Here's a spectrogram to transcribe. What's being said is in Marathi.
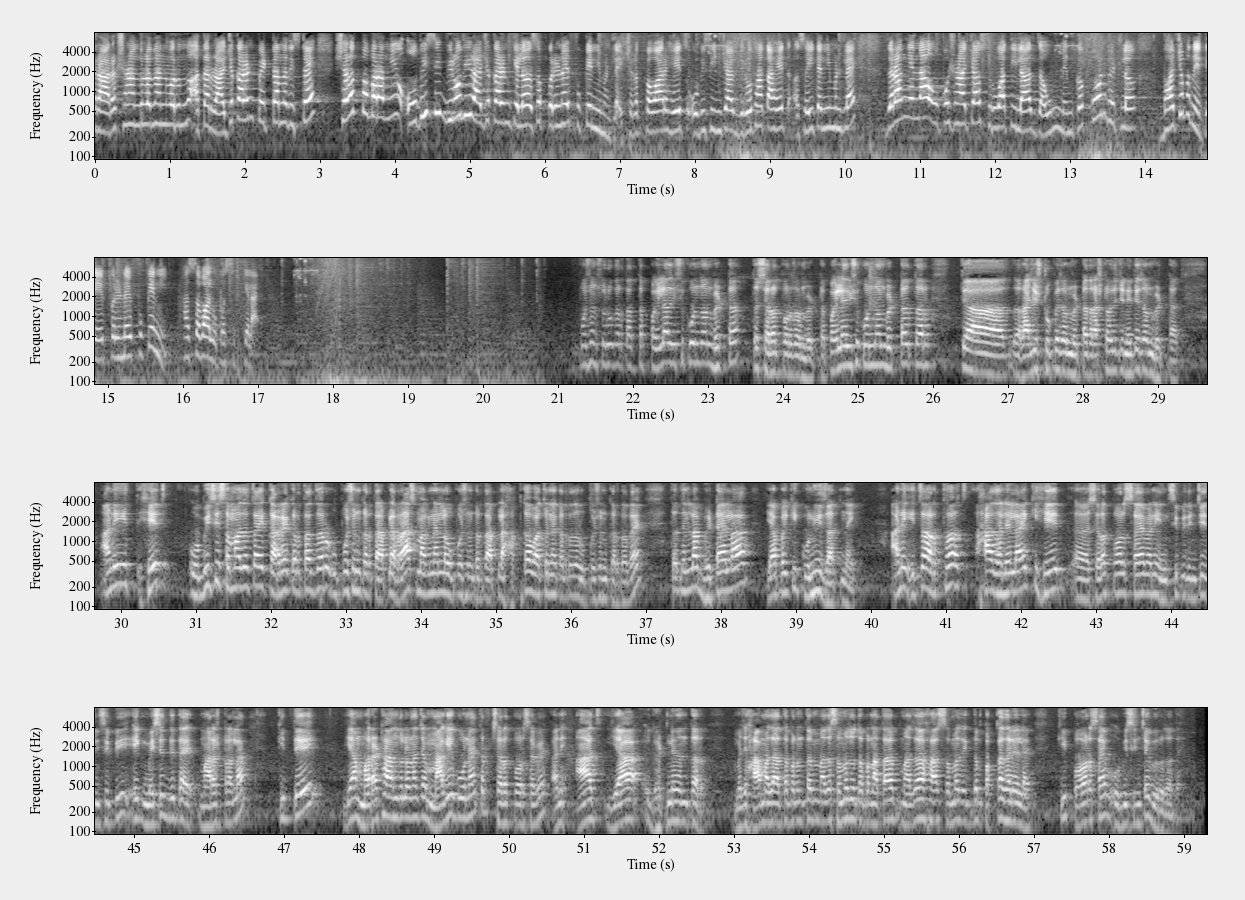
तर आरक्षण आंदोलनांवरून आता राजकारण पेटताना दिसतंय. शरद पवारांनी ओबीसी विरोधी राजकारण केलं असं परिणय फुकेंनी म्हटलंय. शरद पवार हेच ओबीसींच्या विरोधात आहेत असंही त्यांनी म्हटलंय. जरांगेंना उपोषणाच्या सुरुवातीला जाऊन नेमकं कोण भेटलं? भाजप नेते परिणय फुकेंनी हा सवाल उपस्थित केलाय. उपोषण सुरू करतात तर पहिल्या दिवशी कोण जाऊन भेटतं? तर शरद पवार जाऊन भेटतं. पहिल्या दिवशी कोण जाऊन भेटतं? तर त्या राजेश टोपे जाऊन भेटतात राष्ट्रवादीचे नेते जाऊन भेटतात. आणि हेच ओबीसी समाजाचा एक कार्यकर्ता जर उपोषण करता आपल्या रास मागण्यांना उपोषण करता आपल्या हक्क वाचवण्याकरता जर उपोषण करतात आहे तर त्यांना भेटायला यापैकी कुणीही जात नाही. आणि याचा अर्थ हा झालेला आहे की हे शरद पवार साहेब आणि एनसीपी त्यांची एनसीपी एक मेसेज देत आहे महाराष्ट्राला की ते या मराठा आंदोलनाच्या मागे कोण आहे तर शरद पवार साहेब आहे. आणि आज या घटनेनंतर म्हणजे हा माझा आतापर्यंत माझा समज होता पण आता माझा हा समज एकदम पक्का झालेला आहे की पवार साहेब ओबीसींच्या विरोधात आहे.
